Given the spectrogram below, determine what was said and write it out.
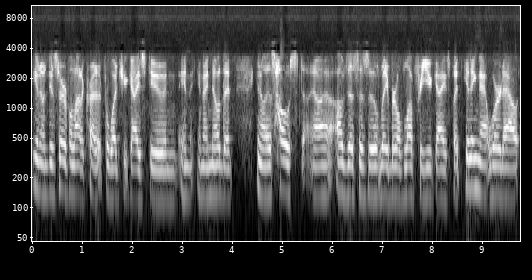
you know, deserve a lot of credit for what you guys do, and and and I know that, you know, as host uh, of this is a labor of love for you guys, but getting that word out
